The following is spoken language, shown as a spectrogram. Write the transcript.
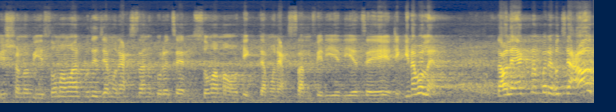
বিশ্বনবী সোমামার প্রতি যেমন ইহসান করেছেন, সোমামাও ঠিক তেমন ইহসান ফিরিয়ে দিয়েছে। ঠিক কিনা বলেন? তাহলে এক নম্বরে হচ্ছে আদ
